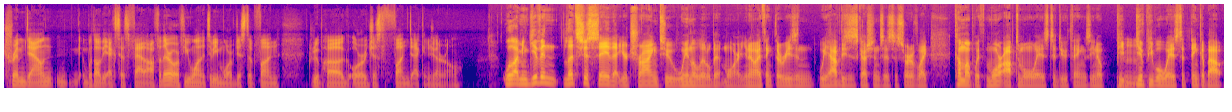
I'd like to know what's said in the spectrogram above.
trimmed down mm, with all the excess fat off of there, or if you want it to be more of just a fun group hug or just fun deck in general. Well, I mean, given let's just say that you're trying to win a little bit more. You know, I think the reason we have these discussions is to sort of like come up with more optimal ways to do things. You know, pe- mm-hmm. give people ways to think about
